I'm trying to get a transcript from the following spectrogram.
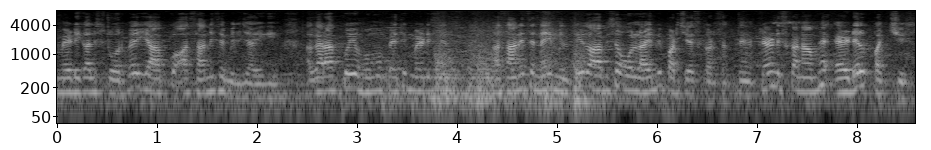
मेडिकल स्टोर पे ये आपको आसानी से मिल जाएगी। अगर आपको ये होम्योपैथिक मेडिसिन आसानी से नहीं मिलती तो आप इसे ऑनलाइन भी परचेज कर सकते हैं। फ्रेंड इसका नाम है एडेल पच्चीस।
